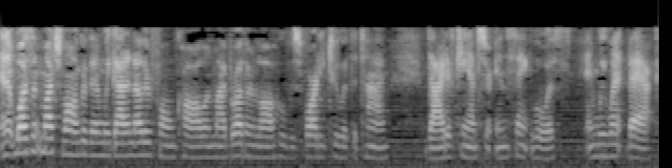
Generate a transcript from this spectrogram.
And it wasn't much longer than we got another phone call, and my brother in law, who was 42 at the time, died of cancer in St. Louis, and we went back.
